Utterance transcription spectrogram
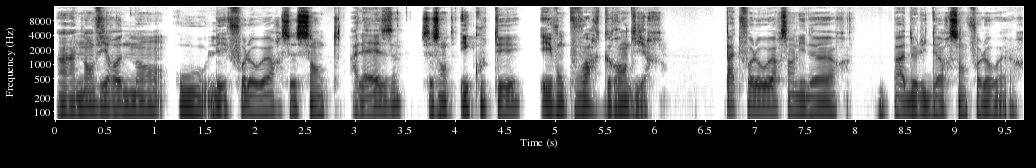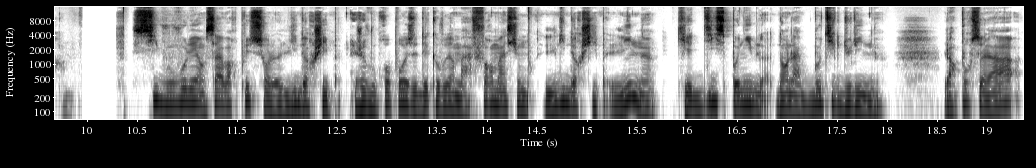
un environnement où les followers se sentent à l'aise, se sentent écoutés et vont pouvoir grandir. Pas de followers sans leader, pas de leader sans followers. Si vous voulez en savoir plus sur le leadership, je vous propose de découvrir ma formation Leadership Lean qui est disponible dans la boutique du Lean. Alors pour cela,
